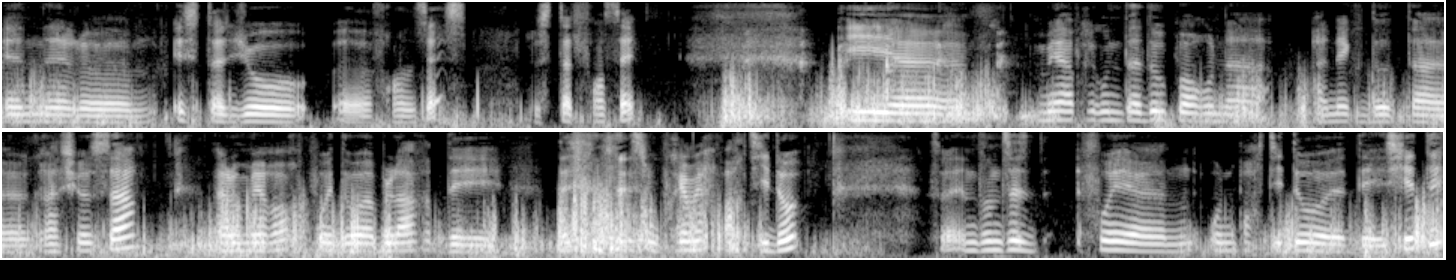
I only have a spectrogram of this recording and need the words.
en el uh, estadio uh, francés, el Stade francés. Y uh, me ha preguntado por una anécdota graciosa. A lo mejor puedo hablar de, de, de su primer partido. Entonces fue um, un partido de siete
